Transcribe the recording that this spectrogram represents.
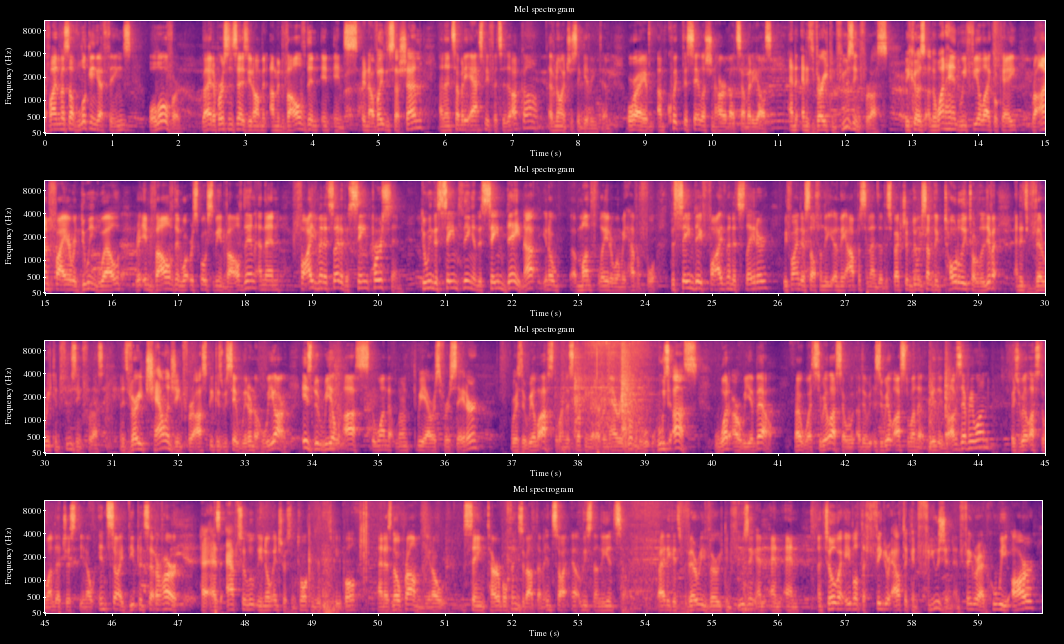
find myself looking at things all over. Right? A person says, you know, I'm, I'm involved in in in, in Avodah Hashem, and then somebody asks me for tzedakah. I have no interest in giving to him, or I, I'm quick to say lashon hara about somebody else, and and it's very confusing for us because on the one hand we feel like okay, we're on fire, we're doing well, we're involved in what we're supposed to be involved in, and then five minutes later, the same person doing the same thing in the same day, not you know a month later when we have a full. The same day, five minutes later, we find ourselves on the on the opposite end of the spectrum, doing something totally, totally different, and it's very confusing for us, and it's very challenging for us because we say we don't know who we are. Is the real us the one that learned three hours for a seder, or is the real us the one that's looking at every married woman? Who's us? What are we about? Right? What's uh, the real us? Is the real us the one that really loves everyone? Or is the real us the one that just, you know, inside, deep inside our heart, has absolutely no interest in talking to these people and has no problem, you know, saying terrible things about them inside, at least on the inside? Right? It gets very, very confusing. And, and, and until we're able to figure out the confusion and figure out who we are,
